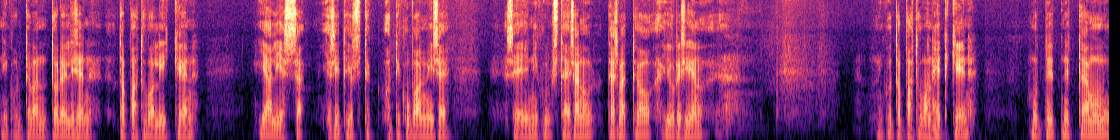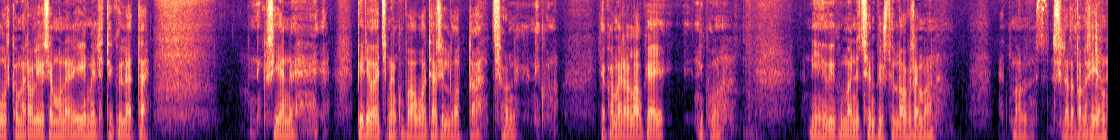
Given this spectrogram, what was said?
niin kuin tämän todellisen tapahtuvan liikkeen jäljessä. Ja sitten jos sitten otti kuvan, niin se, se ei, niin kuin, sitä ei saanut täsmättyä juuri siihen niin kuin tapahtuvan hetkeen. Mutta nyt, nyt tämä mun uusi kamera oli semmoinen ihmeellisesti kyllä, että niin siihen videoetsimen kuvaan voi täysin luottaa. Se on, niin kuin, ja kamera laukee niin, kuin, niin hyvin kuin mä nyt sen pystyn lausemaan. Että mä olen sillä tavalla siihen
